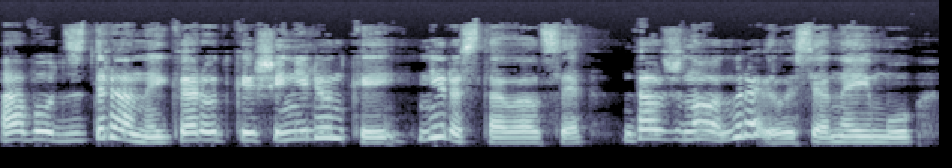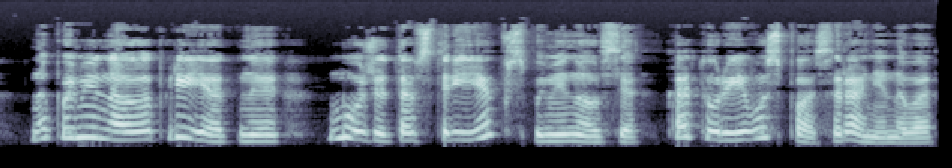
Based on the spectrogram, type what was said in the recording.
А вот с драной короткой шинеленкой не расставался. Должно, нравилась она ему, напоминала приятное. Может, австрияк вспоминался, который его спас раненого,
